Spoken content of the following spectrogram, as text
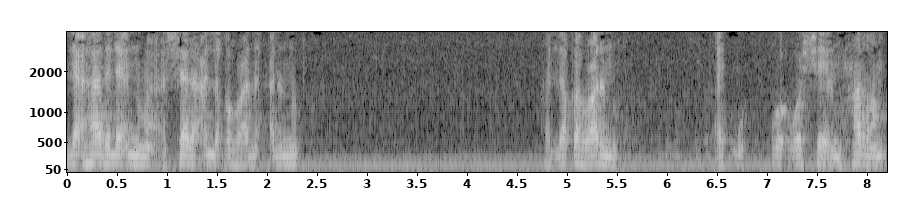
لا هذا لأنه الشارع علقه على النطق. علقه على النطق. والشيء المحرم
